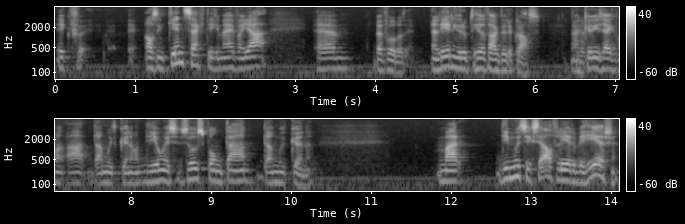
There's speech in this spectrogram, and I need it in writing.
Ik, als een kind zegt tegen mij van ja, ehm, bijvoorbeeld, een leerling roept heel vaak door de klas. Dan kun je zeggen van ah, dat moet kunnen, want die jongen is zo spontaan, dat moet kunnen. Maar die moet zichzelf leren beheersen,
